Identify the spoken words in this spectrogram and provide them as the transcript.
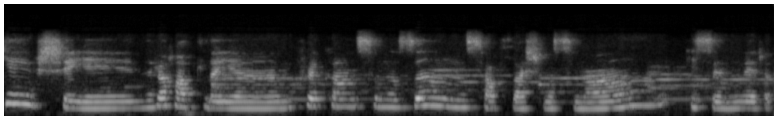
Gevşeyin, rahatlayın, frekansınızın saflaşmasına izin verin.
